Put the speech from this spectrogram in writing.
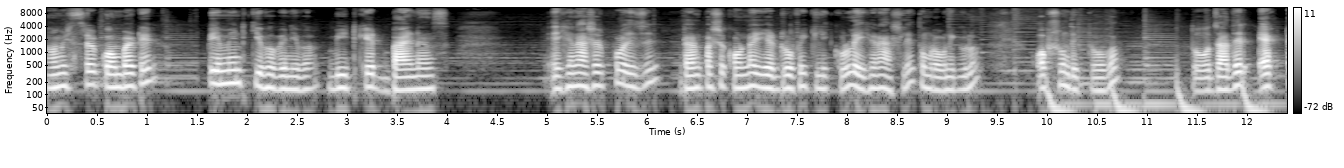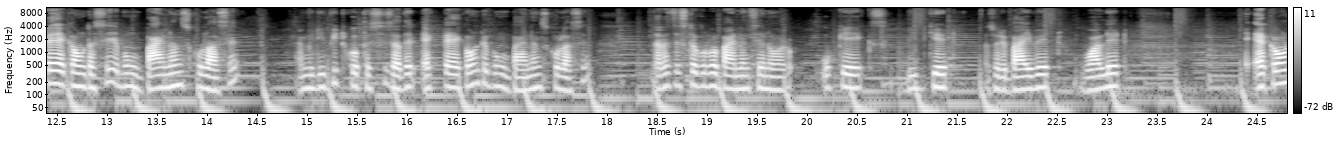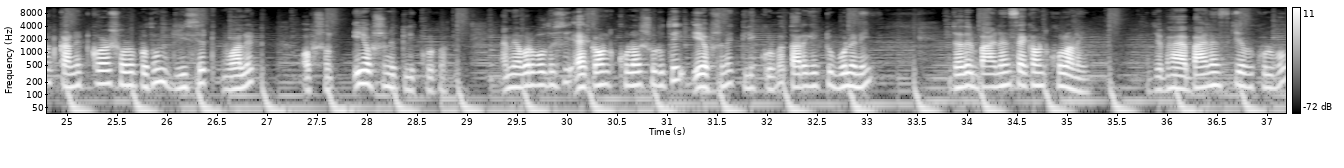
Hamster কম্বার্টে payment কীভাবে নিবা? বিটকেট Binance এখানে আসার পর এই যে ডান পাশে কর্নার ইয়ারড্রপে ক্লিক করলে এখানে আসলে তোমরা অনেকগুলো অপশন দেখতে পাবা। তো যাদের একটা অ্যাকাউন্ট আছে এবং বাইন্যান্স খোলা আছে, আমি রিপিট করতেছি, যাদের একটা অ্যাকাউন্ট এবং বাইন্যান্স খোলা আছে, তারা চেষ্টা করবে বাইন্যান্সে নেওয়ার। OKX Bitget sorry Bybit wallet account connect করার সর্বপ্রথম রিসেট ওয়ালেট অপশন এই অপশনে ক্লিক করবা। আমি আবার বলতেছি অ্যাকাউন্ট খোলার শুরুতেই এই অপশনে ক্লিক করবা। তার আগে একটু বলে নিই, যাদের বাইন্যান্স অ্যাকাউন্ট খোলা নেই, যে ভাই বাইন্যান্স কীভাবে খুলবো?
